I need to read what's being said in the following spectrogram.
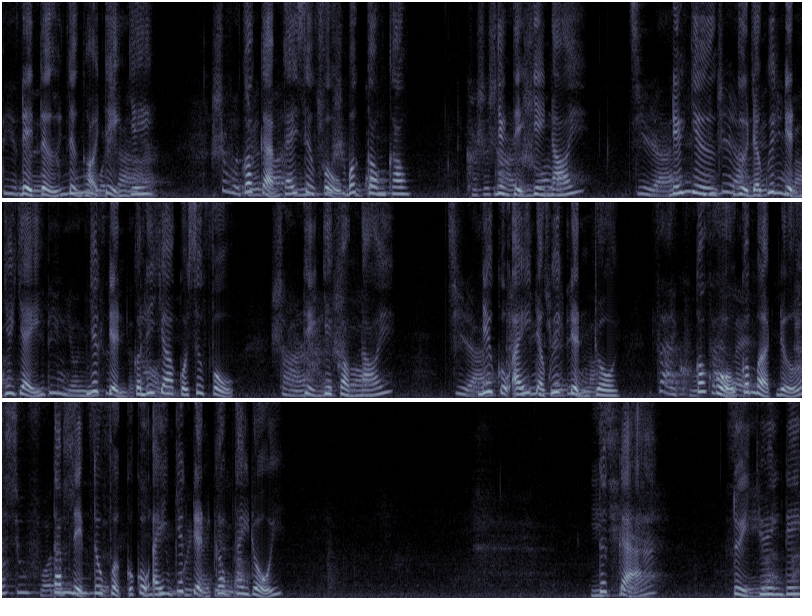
Đệ tử từng hỏi Thiện Di Có cảm thấy sư phụ bất công không? Nhưng Thiện Di nói, Nếu như người đã quyết định như vậy, Nhất định có lý do của sư phụ. Thiện Di còn nói Nếu cô ấy đã quyết định rồi Có khổ có mệt nữa Tâm niệm tu Phật của cô ấy nhất định không thay đổi. Tất cả Tùy duyên đi.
